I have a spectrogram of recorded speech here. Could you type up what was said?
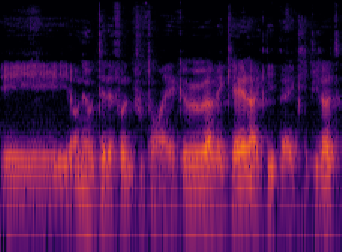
Et on est au téléphone tout le temps avec eux, avec elles, avec les, avec les pilotes.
